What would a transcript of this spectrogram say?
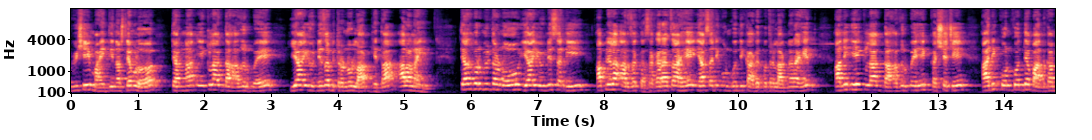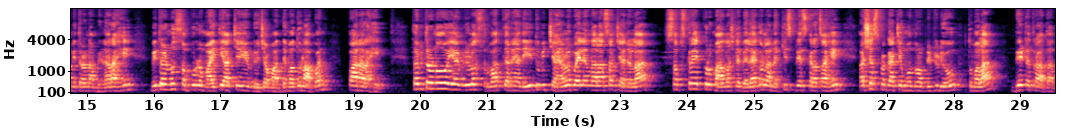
विषयी माहिती नसल्यामुळं त्यांना एक लाख दहा हजार रुपये या योजनेचा मित्रांनो लाभ घेता आला नाही. त्याचबरोबर मित्रांनो या योजनेसाठी आपल्याला अर्ज कसा करायचा आहे? यासाठी कोणकोणती कागदपत्र लागणार आहेत? आणि एक लाख दहा हजार रुपये हे कशाचे? आणि कोणकोणत्या बांधकाम मित्रांना मिळणार आहे? मित्रांनो संपूर्ण माहिती आजच्या या व्हिडिओच्या माध्यमातून आपण पाहणार आहे. तर मित्रांनो या व्हिडिओला सुरुवात करण्याआधी तुम्ही चॅनलवर पहिल्यांदा आला असाल चॅनलला सबस्क्राईब करून बाजूला असल्या बेलायकॉनला नक्कीच प्रेस करायचा आहे. अशाच प्रकारचे म्हणून अपडेट व्हिडिओ तुम्हाला भेटत राहतात.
